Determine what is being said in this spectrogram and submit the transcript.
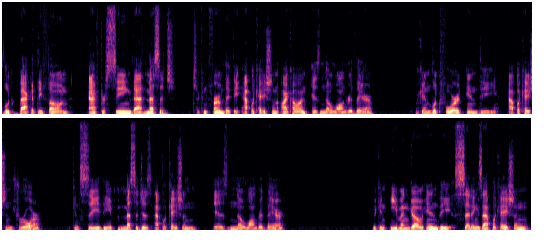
look back at the phone after seeing that message to confirm that the application icon is no longer there. We can look for it in the application drawer. We can see the messages application is no longer there. We can even go in the settings application,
